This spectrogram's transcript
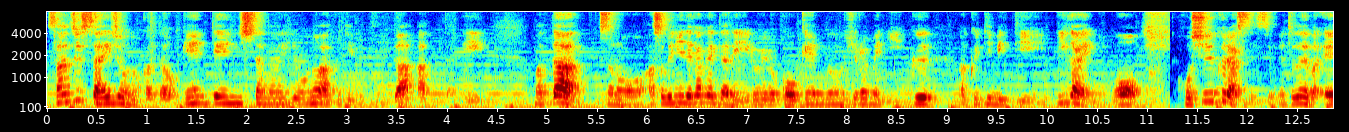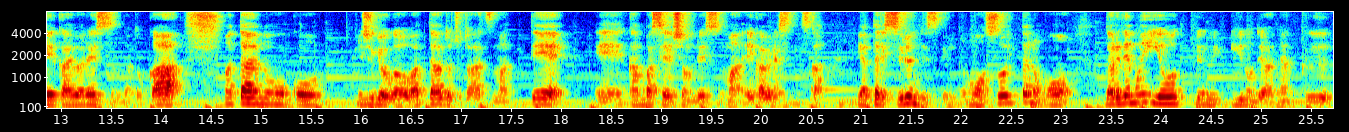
30歳以上の方を限定にした内容のアクティビティがあったりまたその遊びに出かけたりいろいろこう見聞を広めに行くアクティビティ以外にも補習クラスですよね。例えば英会話レッスンだとかまたあのこう授業が終わった後ちょっと集まってえー、カンバセーションレッスン、まあ、英会話レッスンですか、やったりするんですけれども、そういったのも誰でもいいよっていうのではなく、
